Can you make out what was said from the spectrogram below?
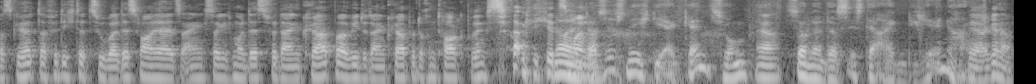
Was gehört da für dich dazu? Weil das war ja jetzt eigentlich, sage ich mal, das für deinen Körper, wie du deinen Körper durch den Tag bringst, sage ich jetzt Nein, mal. ne? das ist nicht die Ergänzung, Ja. sondern das ist der eigentliche Inhalt. Ja, genau,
